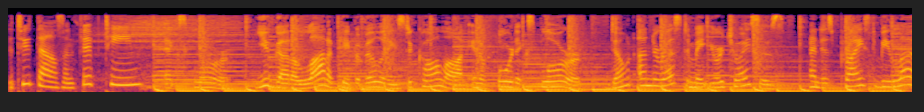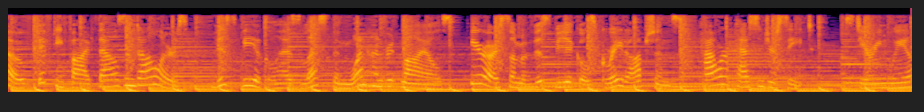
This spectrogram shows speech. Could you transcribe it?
The 2015 Explorer. You've got a lot of capabilities to call on in a Ford Explorer. Don't underestimate your choices and is priced below $55,000. This vehicle has less than 100 miles. Here are some of this vehicle's great options. Power passenger seat, steering wheel,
